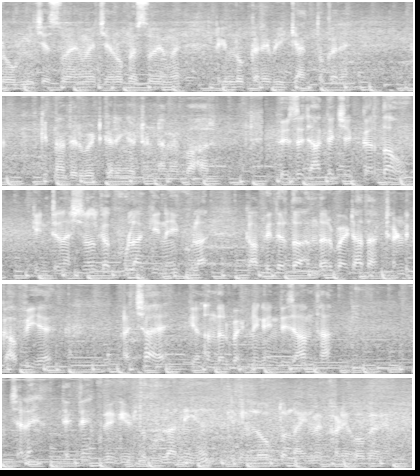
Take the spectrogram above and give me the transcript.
लोग नीचे सोए हुए चेयरों पे सोए हुए लेकिन लोग करें भी क्या तो करें। कितना देर वेट करेंगे ठंडा में बाहर? फिर से जाके चेक करता हूँ कि इंटरनेशनल का खुला कि नहीं खुला। काफ़ी देर तो अंदर बैठा था, ठंड काफ़ी है। अच्छा है कि अंदर बैठने का इंतज़ाम था। चले, देखते हैं। कोई गेट तो खुला नहीं है, लेकिन लोग तो लाइन में खड़े हो गए हैं।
